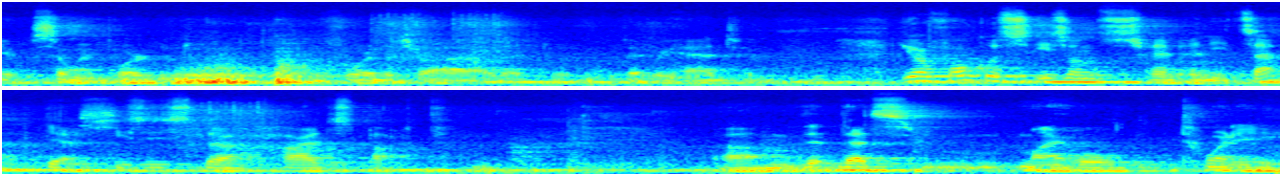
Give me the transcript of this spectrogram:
it was so important for the trial that, that we had to. Your focus is on Srebrenica. Yes. This Is the hardest part? Um, th that's my whole 20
